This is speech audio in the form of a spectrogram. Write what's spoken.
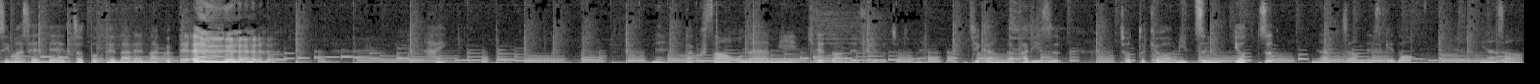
すいませんね。ちょっと手慣れなくて。はい。ねたくさんお悩み来てたんですけどちょっとね時間が足りずちょっと今日は3つに4つになっちゃうんですけど皆さん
